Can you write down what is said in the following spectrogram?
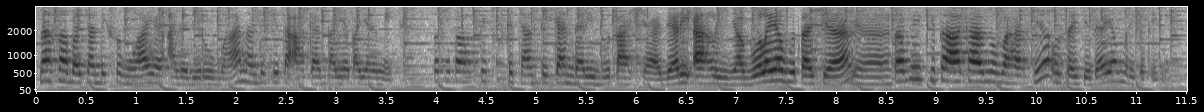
Nah sahabat cantik semua yang ada di rumah nanti kita akan tanya-tanya nih seputar tips kecantikan dari Bu Tasya, dari ahlinya. Boleh ya Bu Tasya? Ya. Tapi kita akan membahasnya usai jeda yang berikut ini.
